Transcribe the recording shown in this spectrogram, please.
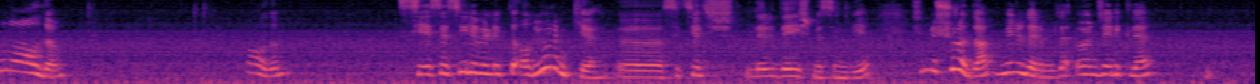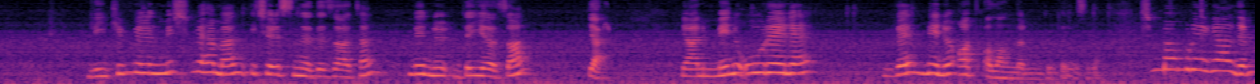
Bunu aldım. Aldım. CSS ile birlikte alıyorum ki e, stilleri değişmesin diye. Şimdi şurada menülerimde öncelikle linki verilmiş ve hemen içerisinde de zaten menüde yazan yer. Yani menü URL ve menü ad alanlarım burada yazılı. Şimdi ben buraya geldim.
